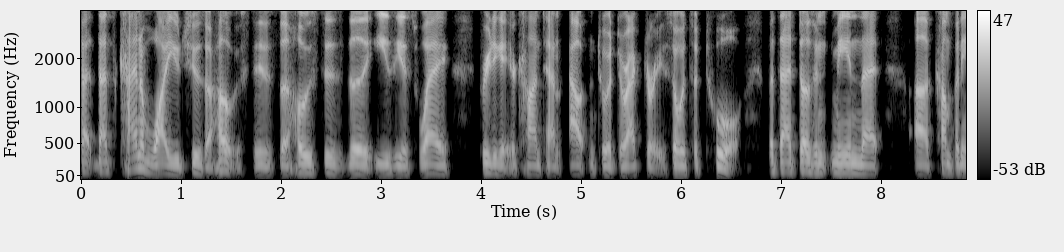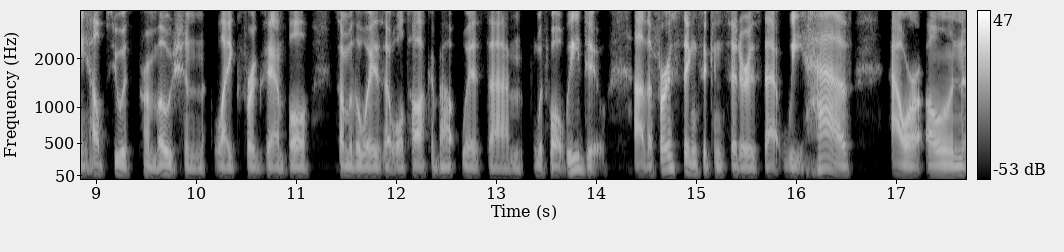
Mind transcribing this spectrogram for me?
that that's kind of why you choose a host. Is the host is the easiest way for you to get your content out into a directory. So it's a tool, but that doesn't mean that a company helps you with promotion. Like for example, some of the ways that we'll talk about with um, with what we do. Uh, the first thing to consider is that we have our own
